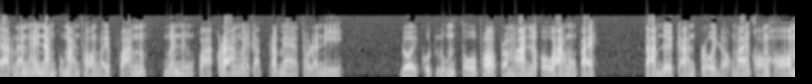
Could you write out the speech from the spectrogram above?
จากนั้นให้นำกุมารทองไปฝังเหมือนหนึ่งฝากร่างไว้กับพระแม่ธรณี โดยขุดหลุมโตพอประมาณแล้วก็วางลงไป ตามด้วยการโปรยดอกไม้ของหอม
